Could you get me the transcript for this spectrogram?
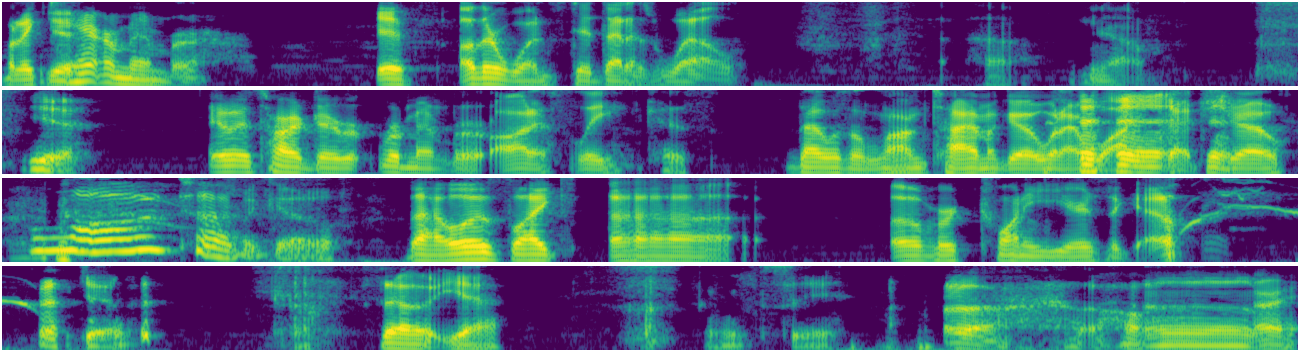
but I can't remember if other ones did that as well. Uh, you know. Yeah. It was hard to remember honestly cuz that was a long time ago when I watched that show. long time ago. That was like uh over 20 years ago. yeah. So, yeah. Let's see. Uh, oh, all right.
